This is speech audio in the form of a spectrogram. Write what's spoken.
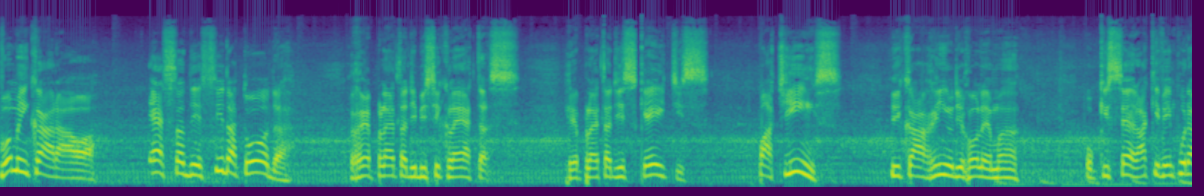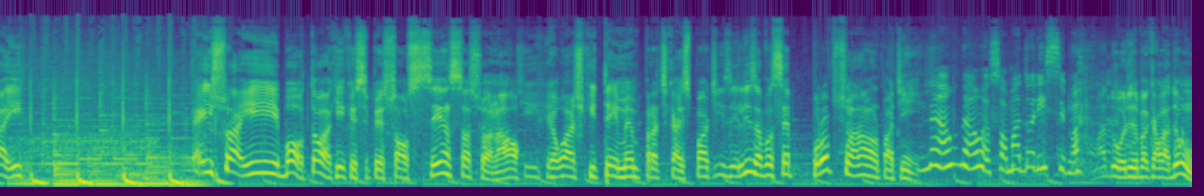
Vamos encarar, ó. Essa descida toda, repleta de bicicletas, repleta de skates, patins e carrinho de rolemã. O que será que vem por aí? É isso aí. Bom, tô aqui com esse pessoal sensacional. Eu acho que tem mesmo praticar esporte. Diz, Elisa, você é profissional no patins? Não, não, eu sou amadoríssima. Madurismo que ela deu um.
